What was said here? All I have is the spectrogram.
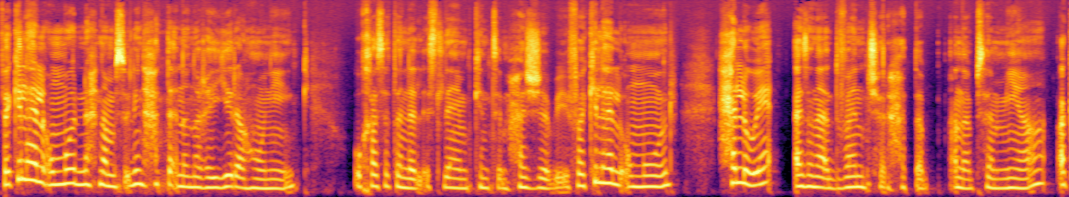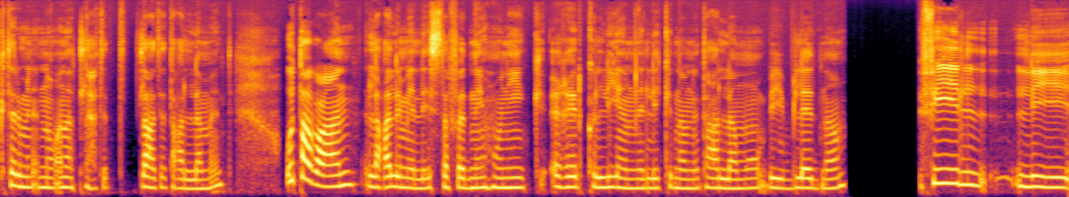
فكل هالأمور نحن مسؤولين حتى إنه نغيرها هونيك وخاصة للإسلام كنت محجبة. فكل هالأمور حلوة as an adventure حتى أنا بسميها أكتر من إنه أنا طلعت طلعت تعلمت. وطبعا العلم اللي استفدناه هونيك غير كليا من اللي كنا بنتعلمه ببلادنا. في اللي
